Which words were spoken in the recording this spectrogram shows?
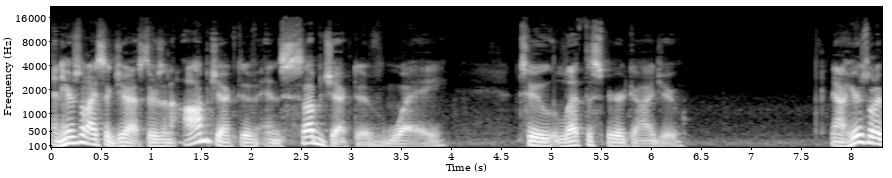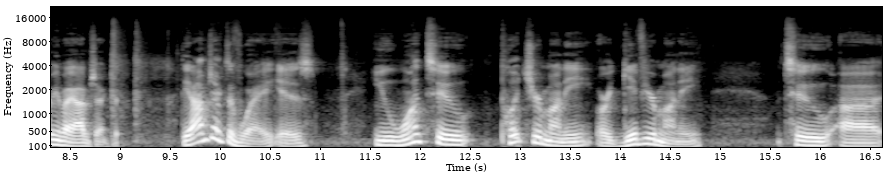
And here's what I suggest there's an objective and subjective way to let the Spirit guide you. Now, here's what I mean by objective the objective way is you want to put your money or give your money to uh,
